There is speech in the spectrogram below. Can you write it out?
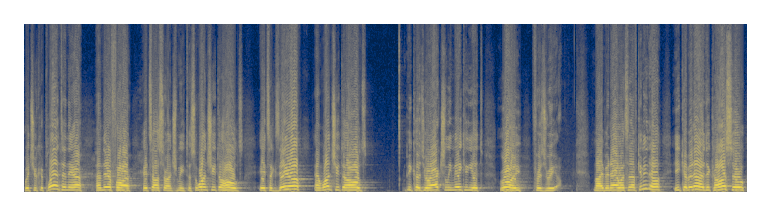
which you could plant in there, and therefore it's also on Shemitah. So one Shita holds it's a Xera, and one Shita holds because you're actually making it Roy for Zriya. My benah, what's an afkamina? Ika benah de kaso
